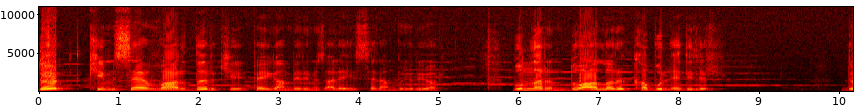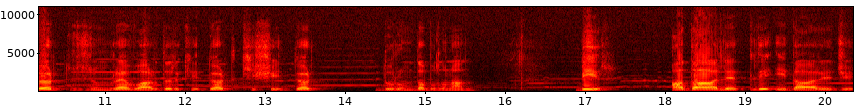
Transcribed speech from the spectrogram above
Dört kimse vardır ki Peygamberimiz aleyhisselam buyuruyor. Bunların duaları kabul edilir. Dört zümre vardır ki dört kişi, dört durumda bulunan. Bir, adaletli idareci,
